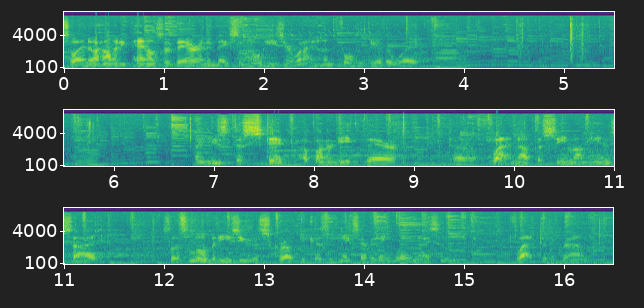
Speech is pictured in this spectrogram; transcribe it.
so I know how many panels are there and it makes it a little easier when I unfold it the other way. I use the stick up underneath there to flatten out the seam on the inside so it's a little bit easier to scrub because it makes everything lay nice and flat to the ground.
